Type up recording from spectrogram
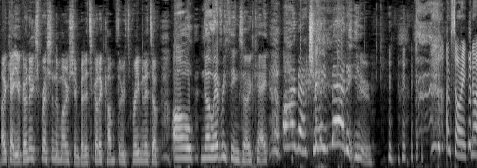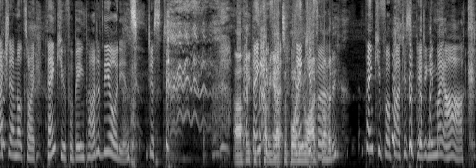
okay, you're going to express an emotion, but it's got to come through three minutes of, oh no, everything's okay. I'm actually mad at you. I'm sorry. No, actually, I'm not sorry. Thank you for being part of the audience. Just. Uh, thank you thank for coming you for, out supporting live for, comedy. Thank you for participating in my arc.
